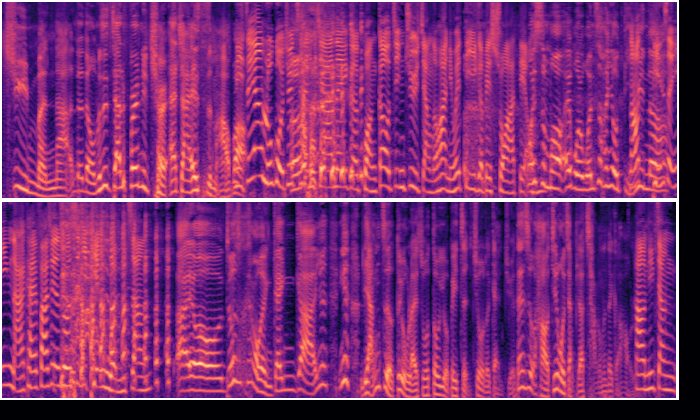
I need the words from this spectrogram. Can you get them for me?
具门呐，对对，我们是加 furniture H S 嘛，好不好？你这样如果去参加那个广告金句奖的话，你会第一个被刷掉。为什么？哎，我的文字很有底蕴呢。评审一拿开，发现说是一篇文章。哎呦，就是看我很尴尬，因为因为两者对我来说都有被拯救的感觉。但是好，今天我讲比较长的那个好了。好，你讲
